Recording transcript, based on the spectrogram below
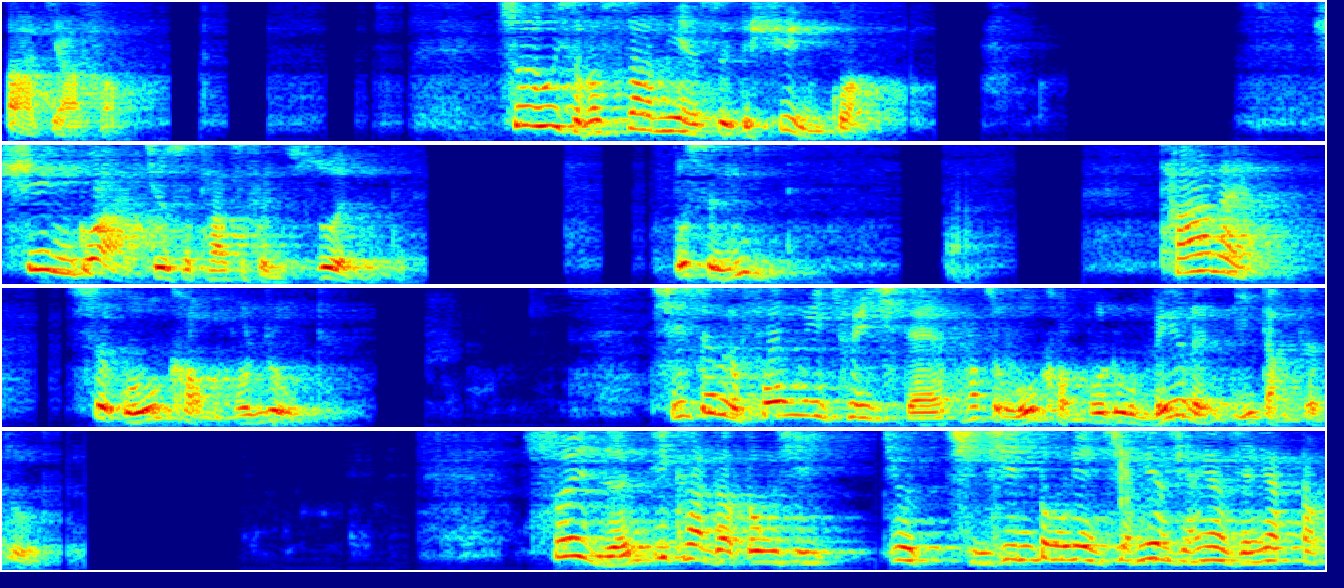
大家好。所以为什么上面是个巽卦？巽卦就是它是很顺的，不是逆的啊。它呢是无孔不入的。其实那个风一吹起来，它是无孔不入，没有人抵挡得住的。所以人一看到东西就起心动念，想要想要想要到，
